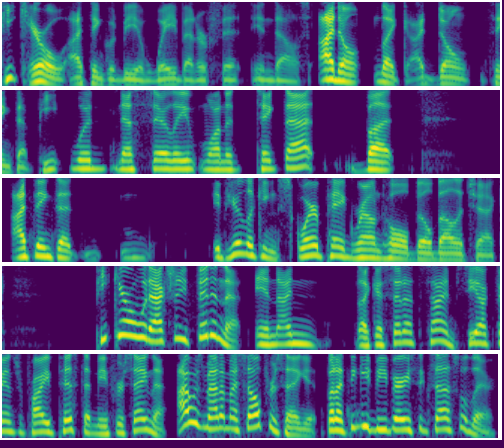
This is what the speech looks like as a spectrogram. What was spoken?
Pete Carroll, I think, would be a way better fit in Dallas. I don't like. I don't think that Pete would necessarily want to take that, but I think that if you're looking square peg round hole, Bill Belichick, Pete Carroll would actually fit in that. And I, like I said at the time, Seahawks fans were probably pissed at me for saying that. I was mad at myself for saying it, but I think he'd be very successful there.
